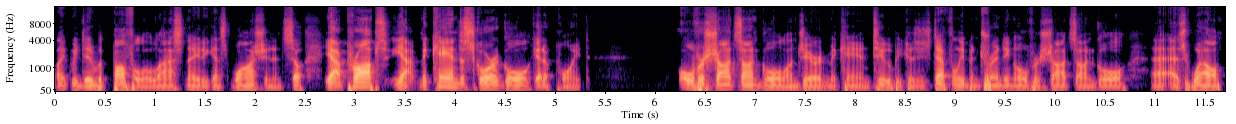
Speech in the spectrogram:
like we did with Buffalo last night against Washington. So yeah, props. Yeah, McCann to score a goal, get a point. Over shots on goal on Jared McCann too, because he's definitely been trending over shots on goal uh, as well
